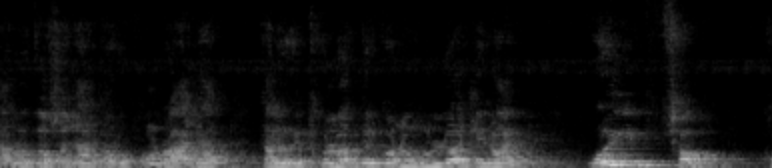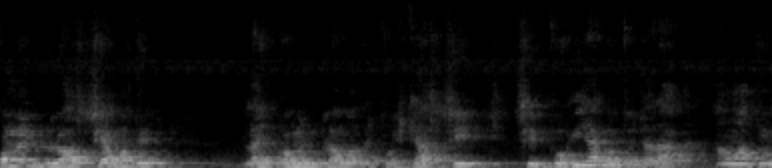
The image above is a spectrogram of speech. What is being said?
কারও দশ হাজার, কারও পনেরো হাজার, তাহলে ওই ফলোয়ারদের কোনো মূল্য আছে নয়। ওই সব কমেন্টগুলো আসছে আমাদের লাইক কমেন্টগুলো আমাদের পোস্টে আসছে। সেই বহিরাগত যারা আমাদের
